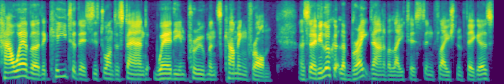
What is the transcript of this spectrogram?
However, the key to this is to understand where the improvement's coming from. And so if you look at the breakdown of the latest inflation figures,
